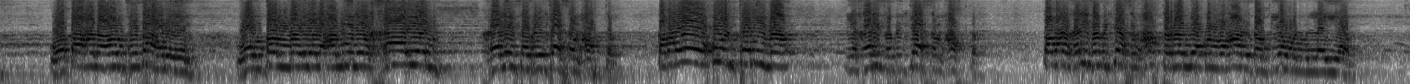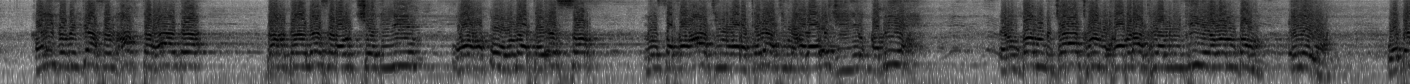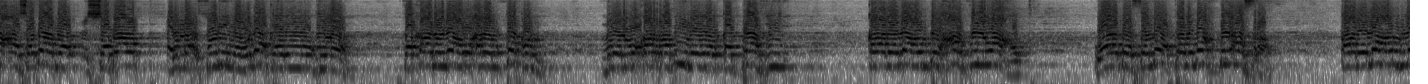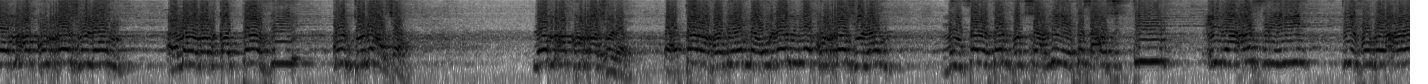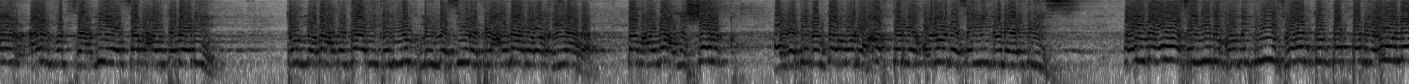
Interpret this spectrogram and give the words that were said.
وطعنهم في ظهرهم وانضم إلى العميل الخاين خليفة بن جاسم حفتر. طبعا لا يقول كلمة لخليفة بن جاسم حفتر. طبعا خليفة بن جاسم حفتر لم يكن معارضا في يوم من الأيام. خليفة بن جاسم حفتر هذا بعد أن أسروا التشاديين وأعطوه ما تيسر. من صفعات وركلات على وجهه القبيح. انضم جاءته المخابرات الأمريكية وانضم إليها. ودعا شباب الشباب المأسورين هناك إلى الانضمام. فقالوا له ألم تكن من المقربين إلى القذافي؟ قال لهم بالحرف الواحد. وهذا سمعت من أحد الأسرى قال لهم لم أكن رجلا أمام القذافي كنت نعجة. لم أكن رجلا. اعترف بأنه لم يكن رجلا من سنة 1969 إلى أسره في فبراير 1987 ثم بعد ذلك ليكمل مسيرة العمالة والخيانة. طبعا أهل الشرق الذين انضموا لحفتر يقولون سيدنا إدريس. أين هو سيدكم إدريس وأنتم تتبعون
